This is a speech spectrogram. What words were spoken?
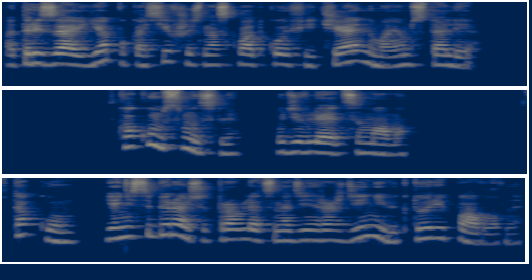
Отрезаю я, покосившись на склад кофе и чая на моем столе. «В каком смысле?» – удивляется мама. «В таком. Я не собираюсь отправляться на день рождения Виктории Павловны».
